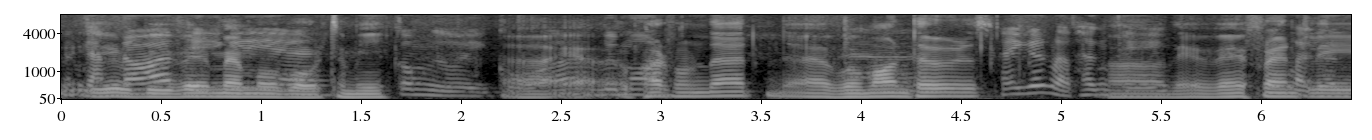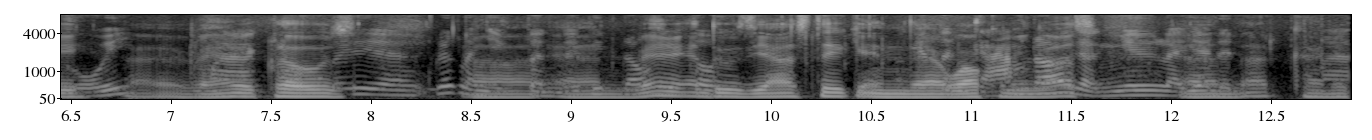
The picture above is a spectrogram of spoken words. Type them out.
will be very memorable to me. con người của Uh, Vermont apart from that, uh, Vermonters, thấy rất là thân uh, they're very rất là gần friendly, uh, very close, cái, rất là nhiệt uh, tình để tiếp and đón very enthusiastic in their welcoming us. gần như là gia And đình. that kind of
